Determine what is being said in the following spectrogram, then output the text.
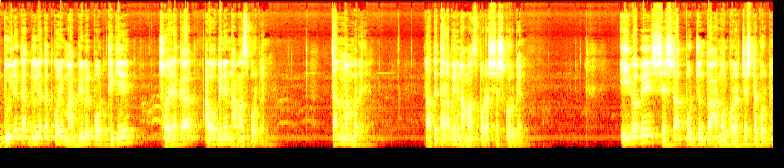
দুই রাকাত দুই রাকাত করে মাগরিবের পর থেকে ছয় রাকাত আওয়াবিনের নামাজ পড়বেন। চার নম্বরে, রাতে তারাবির নামাজ পড়া শেষ করবেন। এইভাবে শেষ রাত পর্যন্ত আমল করার চেষ্টা করবেন।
